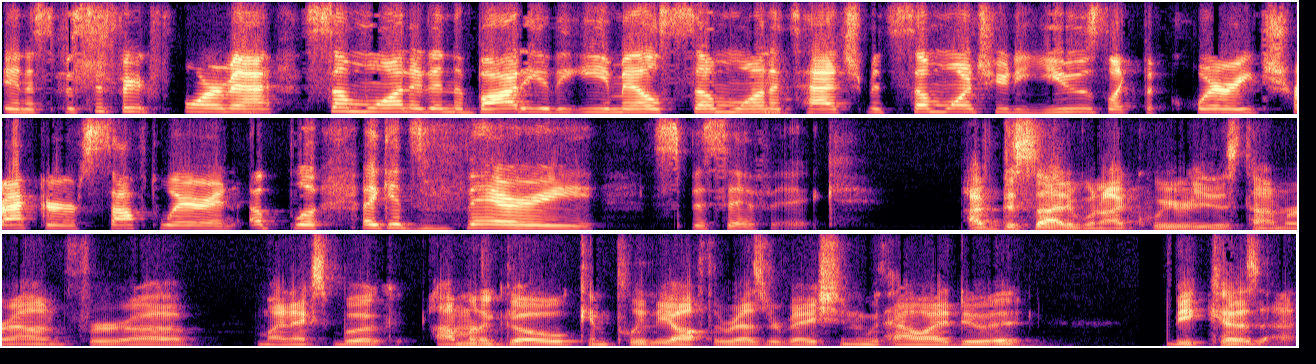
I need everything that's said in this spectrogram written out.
in a specific format. Some want it in the body of the email, some want attachments, some want you to use like the query tracker software and upload. Like it's very specific. I've decided when I query this time around for uh, my next book, I'm going to go completely off the reservation with how I do it because I,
